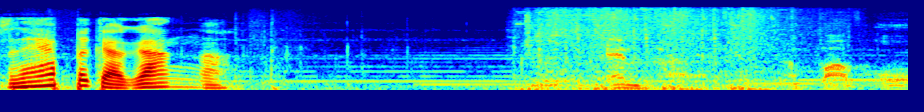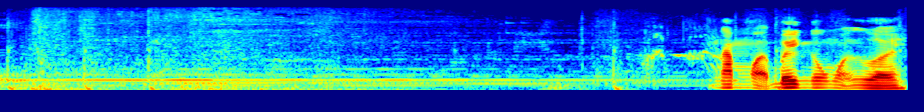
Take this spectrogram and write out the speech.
Giáp với cả găng à? Năm ngoại binh không mọi người?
